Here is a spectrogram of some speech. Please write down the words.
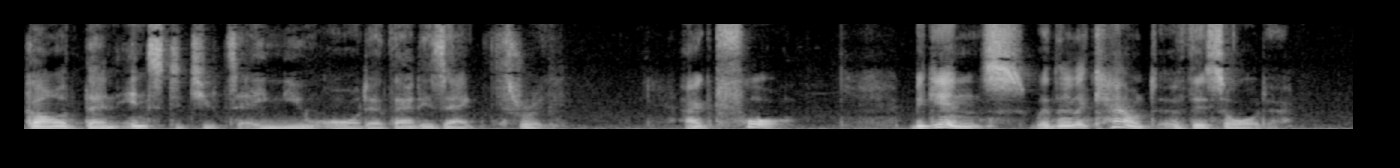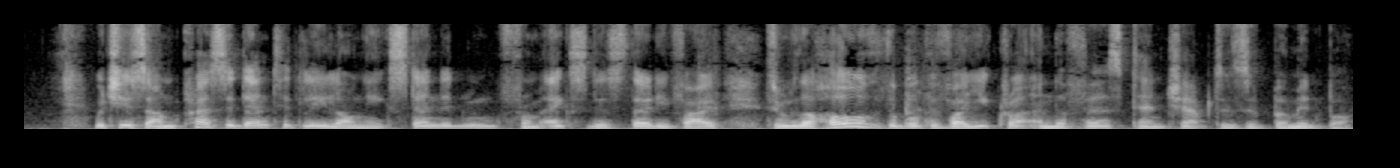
God then institutes a new order. That is Act 3. Act 4 begins with an account of this order, which is unprecedentedly long, extending from Exodus 35 through the whole of the book of Vayikra and the first 10 chapters of Bamidbar.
